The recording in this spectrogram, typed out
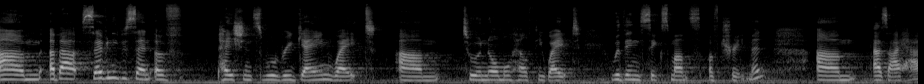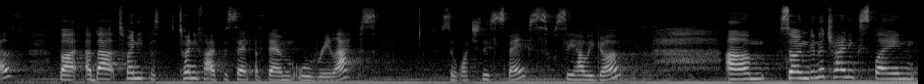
Um, about 70% of patients will regain weight um, to a normal healthy weight within six months of treatment, um, as I have but about 20, 25% of them will relapse. So watch this space, see how we go. Um, so I'm going to try and explain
